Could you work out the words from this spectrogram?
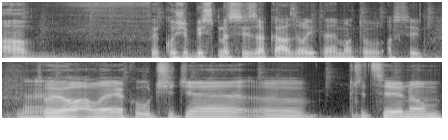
a jako, že bychom si zakázali téma, to asi ne. To jo, ale jako určitě uh, přeci jenom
